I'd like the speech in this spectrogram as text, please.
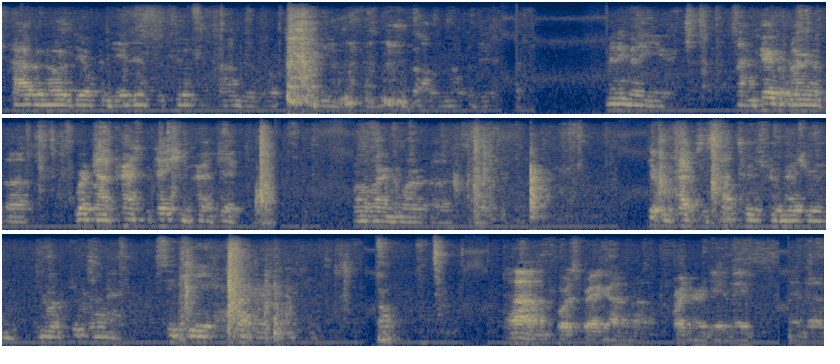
Chicago Node of the Open Data Institute, and founder of Open City and involved in open data for many, many years. I'm here to learn of the work on transportation project. I want to learn more about uh, different types of sensors for measuring the number of people in a CTA partner. Uh, I'm Forrest Gregg. I'm a partner in DataMade and uh,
